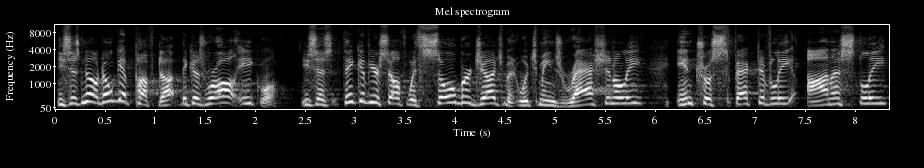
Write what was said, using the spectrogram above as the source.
He says, No, don't get puffed up because we're all equal. He says, Think of yourself with sober judgment, which means rationally, introspectively, honestly.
